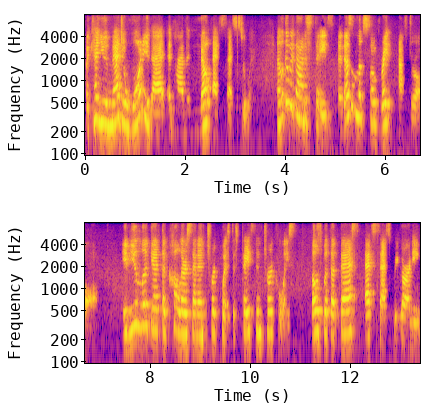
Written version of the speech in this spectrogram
But can you imagine wanting that and having no access to it? And look at the United States. It doesn't look so great after all. If you look at the colors that in turquoise, the states in turquoise, those with the best access regarding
